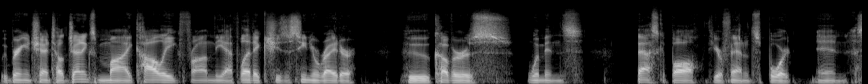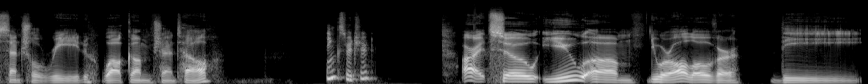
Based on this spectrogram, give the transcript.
we bring in Chantel Jennings, my colleague from The Athletic. She's a senior writer who covers women's basketball. If you're a fan of the sport, an essential read. Welcome, Chantel. Thanks, Richard. All right, so you um, you were all over the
